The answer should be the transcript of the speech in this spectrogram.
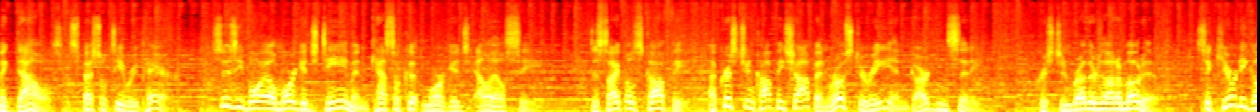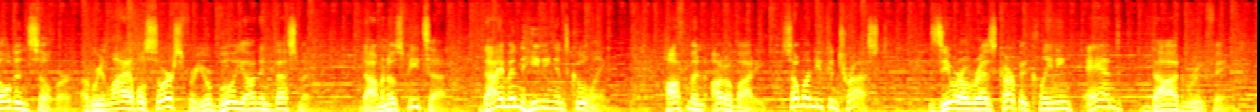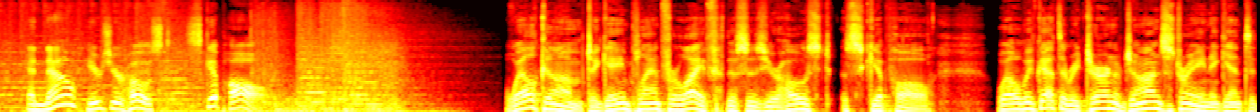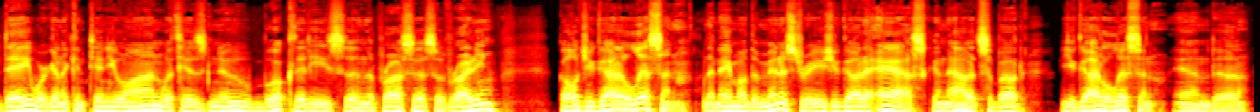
McDowell's Specialty Repair, Susie Boyle Mortgage Team, and Castlecook Mortgage LLC, Disciples Coffee, a Christian coffee shop and roastery in Garden City, Christian Brothers Automotive, Security Gold and Silver, a reliable source for your bullion investment, Domino's Pizza, Diamond Heating and Cooling, Hoffman Auto Body, someone you can trust, Zerorez Carpet Cleaning, and Dodd Roofing. And now, here's your host, Skip Hall. Welcome to Game Plan for Life. This is your host, Skip Hall. Well, we've got the return of Jon Strain again today. We're going to continue on with his new book that he's in the process of writing called You Gotta Listen. The name of the ministry is You Gotta Ask. And now it's about You Gotta Listen. And uh,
